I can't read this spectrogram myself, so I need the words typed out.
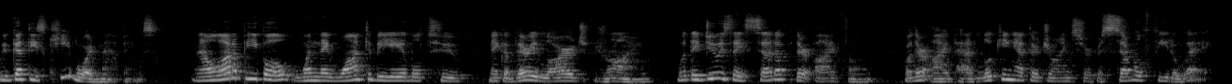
we've got these keyboard mappings. Now, a lot of people, when they want to be able to make a very large drawing, what they do is they set up their iPhone or their iPad looking at their drawing surface several feet away.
